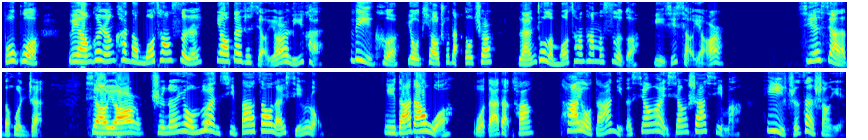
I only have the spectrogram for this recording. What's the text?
不过两个人看到魔苍四人要带着小瑶儿离开。立刻又跳出打斗圈，拦住了魔苍他们四个以及小瑶儿。接下来的混战，小瑶儿只能用乱七八糟来形容：你打打我，我打打他，他又打你的相爱相杀戏码一直在上演。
